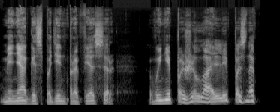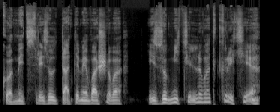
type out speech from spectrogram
Меня, господин профессор, вы не пожелали познакомить с результатами вашего изумительного открытия,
